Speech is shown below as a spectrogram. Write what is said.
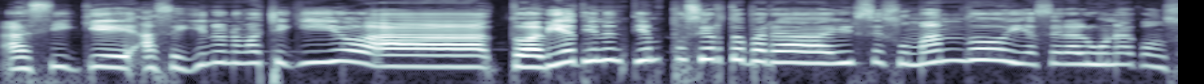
Así que a seguirnos nomás, chiquillos. a- Todavía tienen tiempo, ¿cierto?, para irse sumando y hacer alguna consulta.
